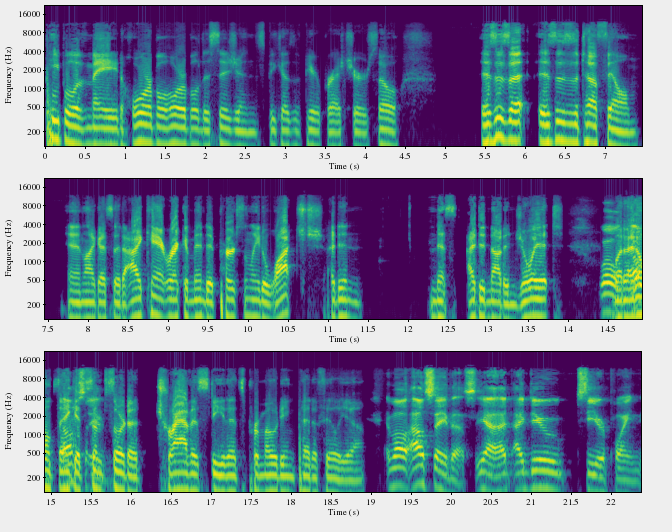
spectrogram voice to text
people have made horrible, horrible decisions because of peer pressure. So this is a this is a tough film, and like I said, I can't recommend it personally to watch. I didn't miss. I did not enjoy it. Well, but I don't think I'll it's some sort of travesty that's promoting pedophilia. Well, I'll say this. Yeah, I, I do see your point.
